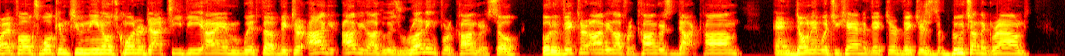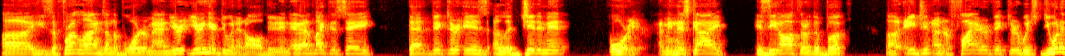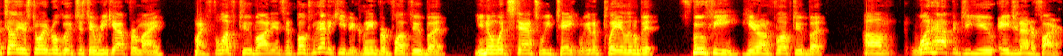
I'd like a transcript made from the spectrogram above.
All right, folks, welcome to Nino's Corner.tv. I am with uh, Victor Avila, who is running for Congress. So go to Victor Avila for Congress.com and donate what you can to Victor. Victor's boots on the ground. Uh, he's the front lines on the border, man. You're you're here doing it all, dude. And, and I'd like to say that Victor is a legitimate warrior. I mean, this guy is the author of the book uh, Agent Under Fire, Victor. Which do you want to tell your story real quick, just to recap for my my fluff tube audience? And folks, we got to keep it clean for fluff tube, but you know what stance we take. We're going to play a little bit foofy here on fluff tube, but um, what happened to you, Agent Under Fire?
